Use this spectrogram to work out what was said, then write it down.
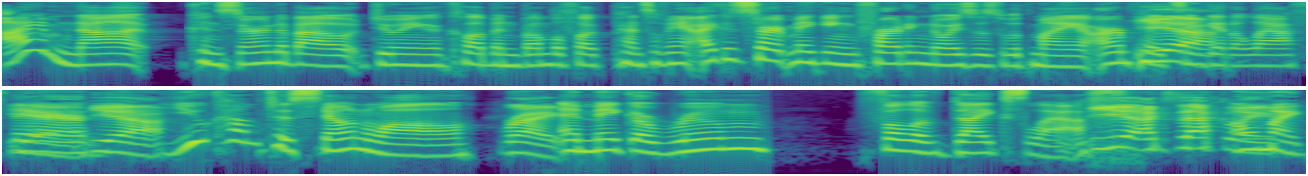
I am not concerned about doing a club in Bumblefuck, Pennsylvania. I could start making farting noises with my armpits Yeah. and get a laugh there. Yeah. You come to Stonewall, Right. and make a room full of dykes laugh. yeah, exactly. Oh my And,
